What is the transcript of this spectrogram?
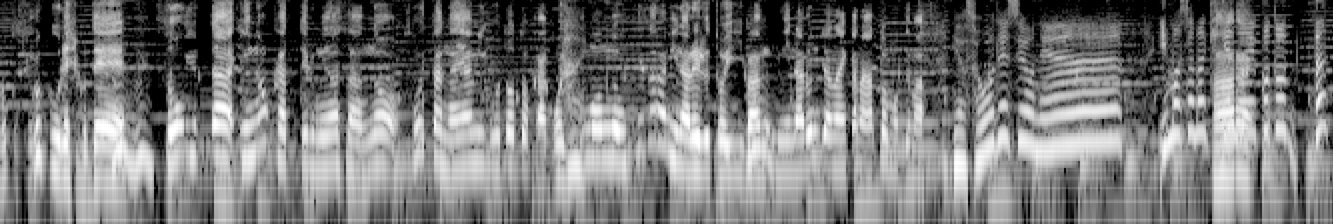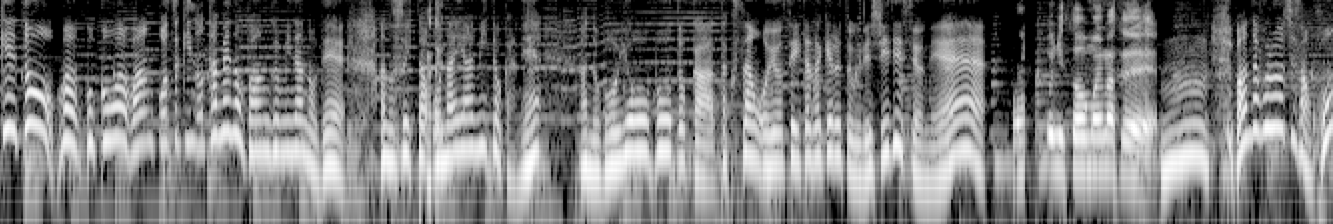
僕すごく嬉しくて、うんうんそういった犬を飼ってる皆さんのそういった悩み事とかご質問の受け皿になれるといい番組になるんじゃないかなと思ってます。いやそうですよね。今更聞けないことだけど、まあここはワンコ好きのための番組なので、あのそういったお悩みとかね、あのご要望とかたくさんお寄せいただけると嬉しいですよね。本当にそう思います。うん、ワンダフルおじさん本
